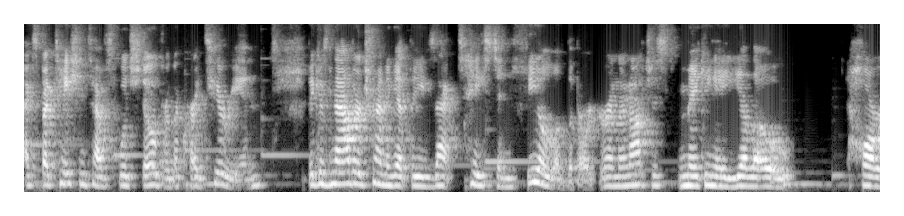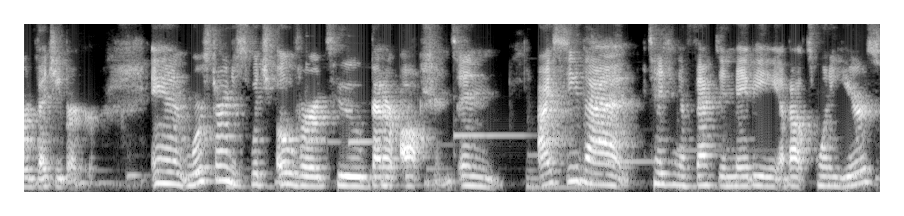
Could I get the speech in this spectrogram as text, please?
expectations have switched over the criterion because now they're trying to get the exact taste and feel of the burger and they're not just making a yellow hard veggie burger. And we're starting to switch over to better options and I see that taking effect in maybe about 20 years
